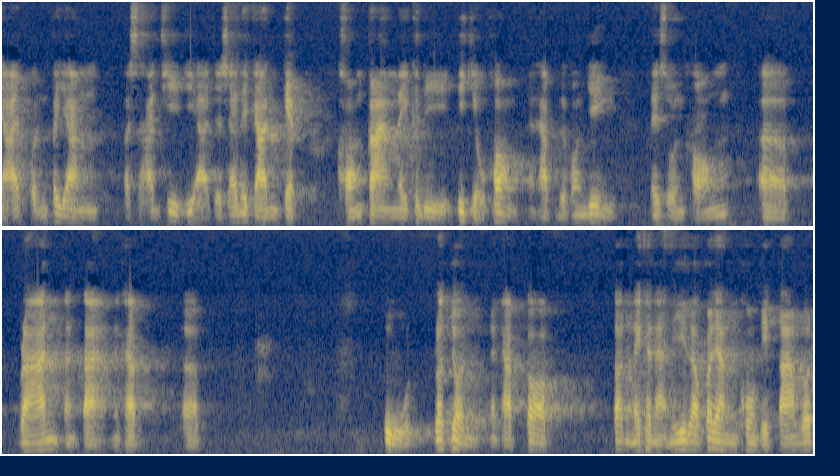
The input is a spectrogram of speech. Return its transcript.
ยายผลไปยังสถานที่ที่อาจจะใช้ในการเก็บของกลางในคดีที่เกี่ยวข้องนะครับโดยเฉพาะยิ่งในส่วนของร้านต่างๆนะครับ อ่ออู่รถยนต์นะครับ ก็ตอนในขณะนี้เราก็ยังคงติดตามรถ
